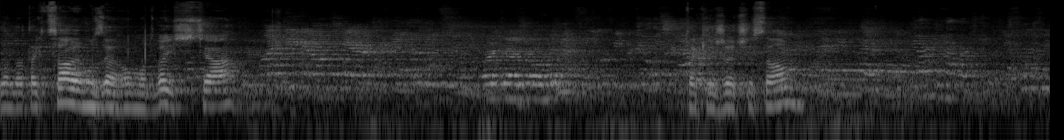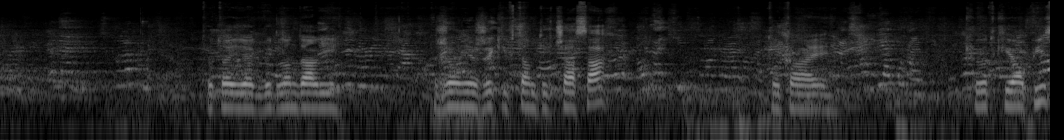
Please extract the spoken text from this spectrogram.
Wygląda tak całe muzeum od wejścia. Takie rzeczy są. Tutaj jak wyglądali żołnierzyki w tamtych czasach. Tutaj krótki opis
